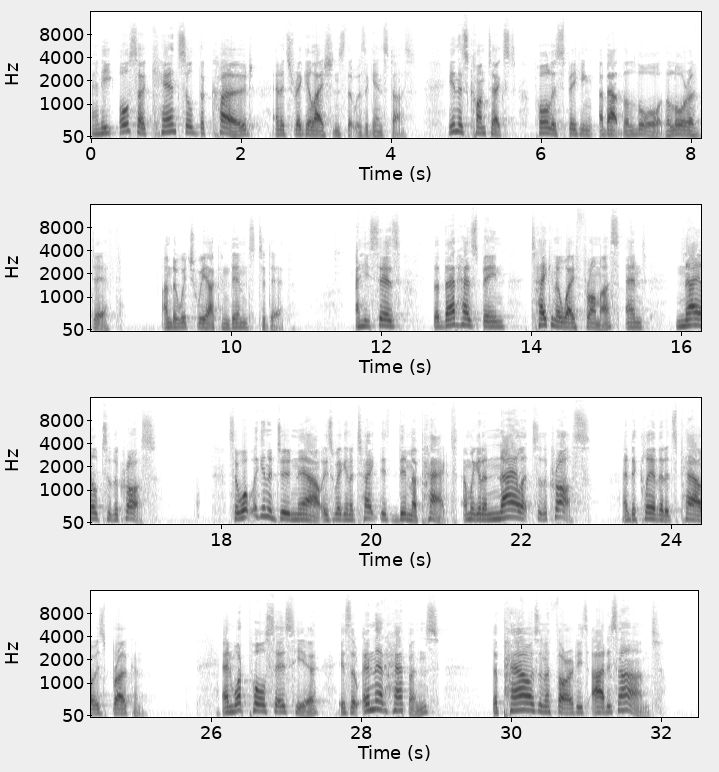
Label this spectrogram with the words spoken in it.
And he also cancelled the code and its regulations that was against us. In this context, Paul is speaking about the law, the law of death, under which we are condemned to death. And he says that that has been taken away from us and nailed to the cross. So, what we're going to do now is we're going to take this Dhimma pact and we're going to nail it to the cross and declare that its power is broken. And what Paul says here is that when that happens, the powers and authorities are disarmed.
